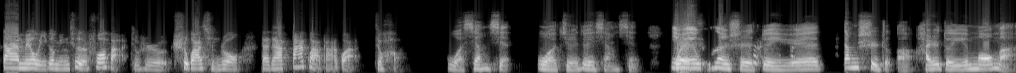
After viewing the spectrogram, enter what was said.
当然没有一个明确的说法，就是吃瓜群众大家八卦八卦就好。我相信，我绝对相信，因为无论是 对于当事者，还是对于 MoMA，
